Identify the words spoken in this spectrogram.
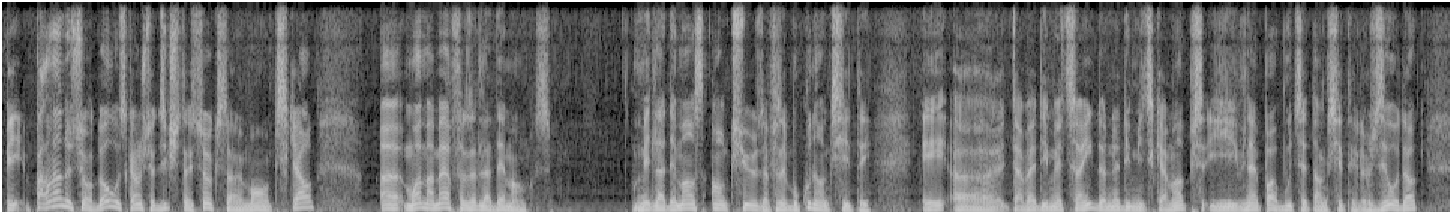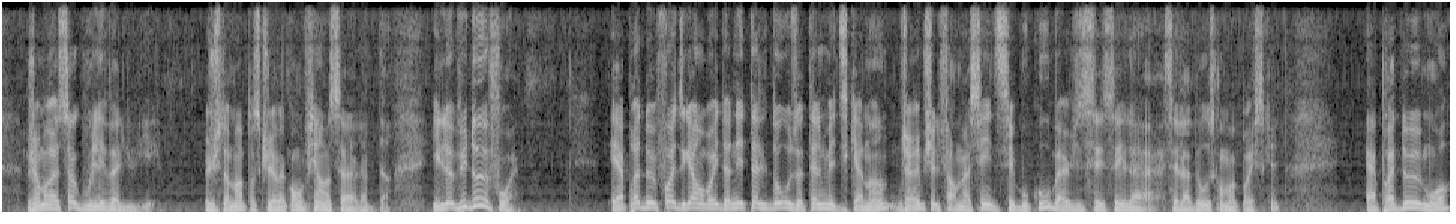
Puis, parlant de surdose, quand je te dis que j'étais sûr que c'était un bon psychiatre, euh, moi, ma mère faisait de la démence mais de la démence anxieuse. Elle faisait beaucoup d'anxiété. Et euh, tu avais des médecins qui donnaient des médicaments, puis ils venaient pas à bout de cette anxiété-là. Je disais au doc, j'aimerais ça que vous l'évaluiez, justement parce que j'avais confiance là-dedans. Il l'a vu deux fois. Et après deux fois, il dit, gars, on va lui donner telle dose de tel médicament. J'arrive chez le pharmacien, il dit, c'est beaucoup. Ben, c'est la, la dose qu'on m'a prescrite. Et après deux mois,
